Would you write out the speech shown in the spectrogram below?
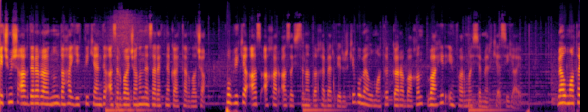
Keçmiş Ağdərə rayonunun daha 7 kəndi Azərbaycanın nəzarətinə qaytarılacaq. Publika Az Axar Aza istinadla xəbər verir ki, bu məlumatı Qarabağın Vahid İnformasiya Mərkəzi yayıb. Məlumata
